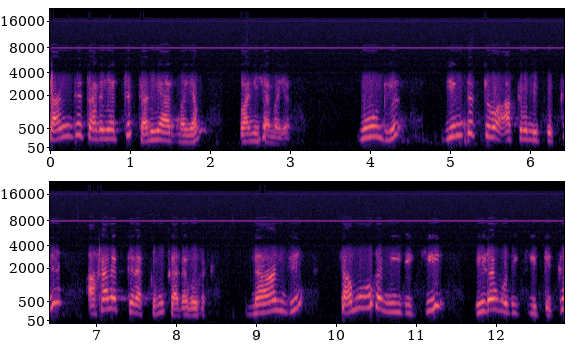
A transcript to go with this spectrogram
தங்கு தடையற்ற தனியார் மயம் வணிகமயம் மூன்று இந்துத்துவ ஆக்கிரமிப்புக்கு அகலத் திறக்கும் கதவுகள். நான்கு சமூக நீதிக்கு இடஒதுக்கீட்டுக்கு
